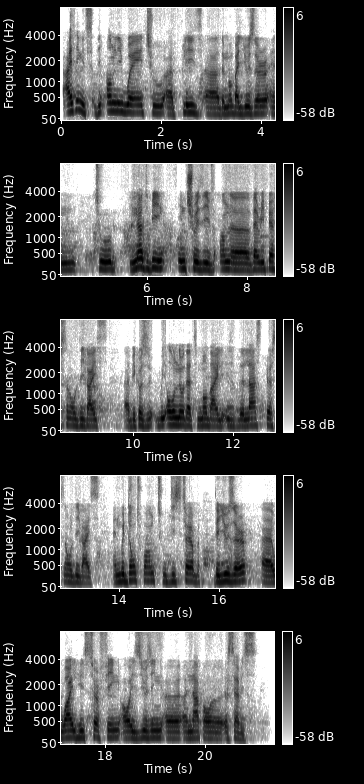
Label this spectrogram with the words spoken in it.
I think it's the only way to uh, please uh, the mobile user and to not be intrusive on a very personal device uh, because we all know that mobile is the last personal device and we don't want to disturb the user while he's surfing or is using uh, an app or a service.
